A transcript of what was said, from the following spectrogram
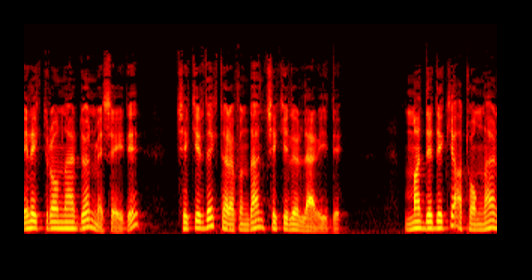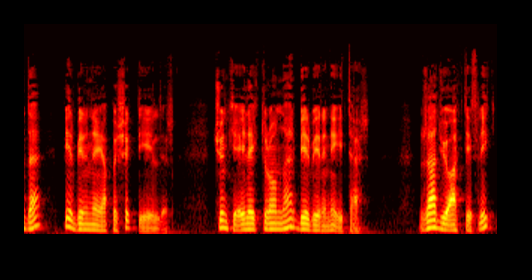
Elektronlar dönmeseydi çekirdek tarafından çekilirler idi. Maddedeki atomlar da birbirine yapışık değildir. Çünkü elektronlar birbirini iter. Radyoaktiflik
